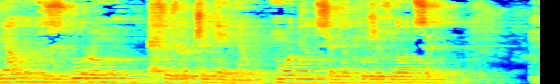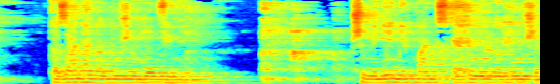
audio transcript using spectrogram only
miał z górą coś do czynienia. Modlił się na górze w nocy. Kazania na górze mówił. Przemienienie Pańskie było na górze.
